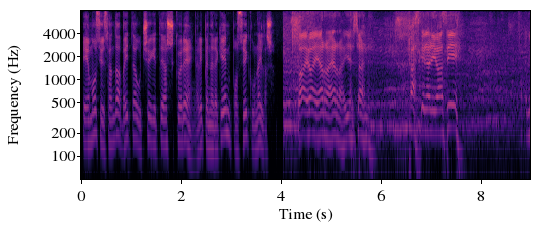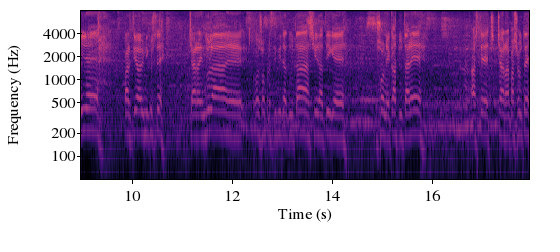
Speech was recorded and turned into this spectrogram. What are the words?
emozio izan da, baita utxe egite asko ere, garaipenerekin, pozik, unai laso. Bai, bai, erra, erra, iesan. Kaskenari bazi, nire partida nik uste txarra indula e, oso prezipitatuta, hasieratik e, oso nekatutare, aste txarra pasaute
